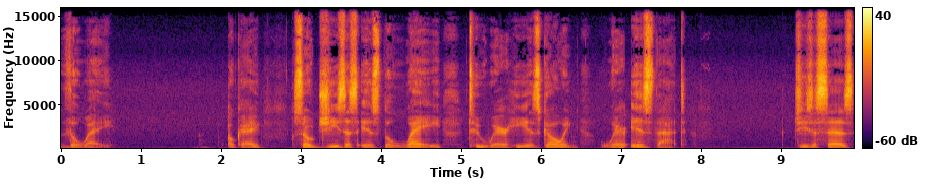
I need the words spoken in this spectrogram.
the way. Okay? So Jesus is the way to where he is going. Where is that? Jesus says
